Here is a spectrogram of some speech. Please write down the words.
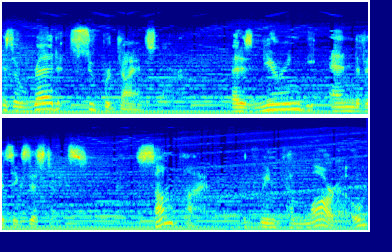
is a red supergiant star that is nearing the end of its existence. Sometime between tomorrow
